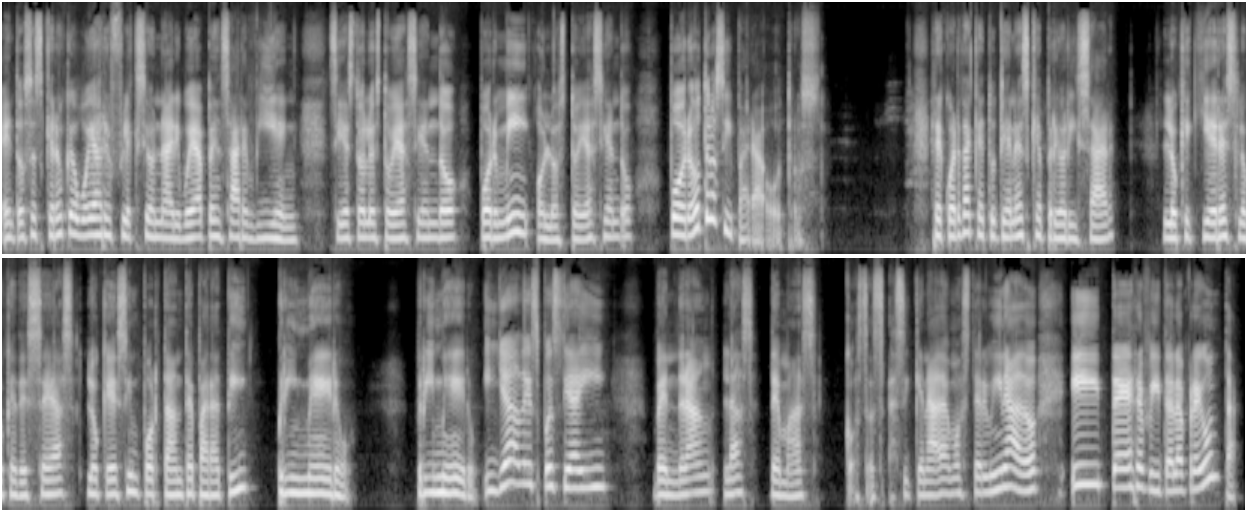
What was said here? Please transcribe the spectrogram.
Entonces creo que voy a reflexionar y voy a pensar bien si esto lo estoy haciendo por mí o lo estoy haciendo por otros y para otros. Recuerda que tú tienes que priorizar lo que quieres, lo que deseas, lo que es importante para ti primero, primero. Y ya después de ahí vendrán las demás cosas. Así que nada, hemos terminado y te repito la pregunta.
